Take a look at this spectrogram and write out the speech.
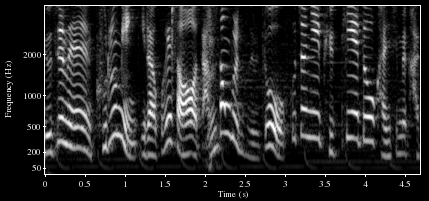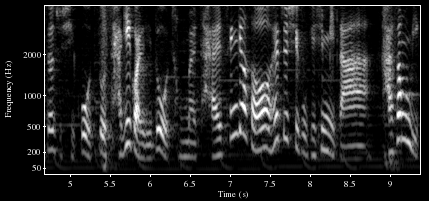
요즘은 그루밍이라고 해서 남성분들도 꾸준히 뷰티에도 관심을 가져주시고 또 자기 관리도 정말 잘 챙겨서 해주시고 계십니다. 가성비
